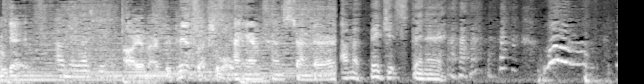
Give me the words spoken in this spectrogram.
I'm gay. I'm a lesbian. I am actually pansexual. I am transgender. I'm a fidget spinner.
